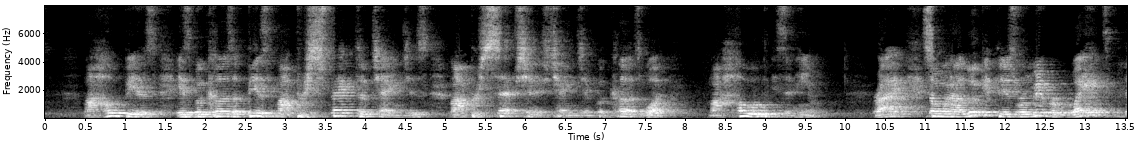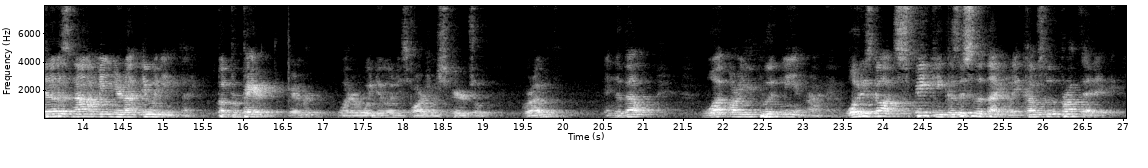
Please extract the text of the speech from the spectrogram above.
My hope is, is because of this, my perspective changes, my perception is changing because what? My hope is in Him. Right? So when I look at this, remember, wait does not mean you're not doing anything, but preparing. Remember? What are we doing as far as our spiritual growth and development? What are you putting in right now? What is God speaking? Because this is the thing, when it comes to the prophetic,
